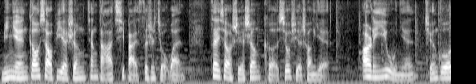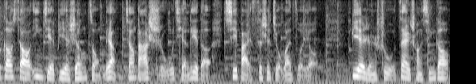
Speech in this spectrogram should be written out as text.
明年高校毕业生将达七百四十九万，在校学生可休学创业。二零一五年，全国高校应届毕业生总量将达史无前例的七百四十九万左右，毕业人数再创新高，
